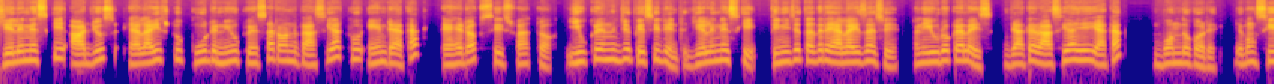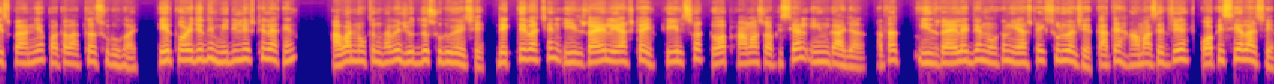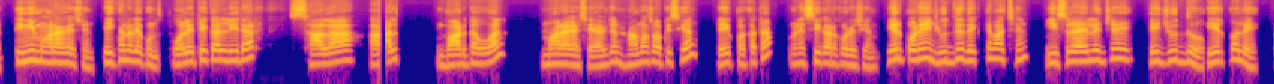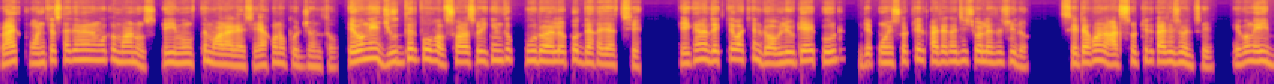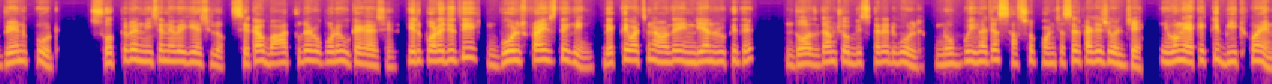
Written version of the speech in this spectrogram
Zelensky urges allies to put new pressure on Russia to end attack ahead of ceasefire talk ইউক্রেনের যে প্রেসিডেন্ট জেলেনস্কি তিনি যে তাদের অ্যালাইজ আছে মানে ইউরোপ অ্যালাইজ যাতে রাশিয়া এই অ্যাটাক বন্ধ করে এবং সিজ ফায়ার নিয়ে কথাবার্তা শুরু হয়। এরপরে যদি মিডিল ইস্টে দেখেন, আবার নতুনভাবে যুদ্ধ শুরু হয়েছে। দেখতে পাচ্ছেন Israel airstrike fields top Hamas official in Gaza অর্থাৎ ইসরায়েলের যে নতুন এয়ারস্ট্রাইক শুরু হয়েছে, তাতে হামাসের যে অফিসিয়াল আছে, তিনি মারা গেছেন। এইখানে দেখুন পলিটিক্যাল লিডার সালা আল বারদাওয়াল মারা গেছে। একজন হামাস অফিসিয়াল এই কথাটা মানে স্বীকার করেছেন। এরপরে যুদ্ধে দেখতে পাচ্ছেন ইসরায়েলের যে এই যুদ্ধ, এর ফলে প্রায় পঞ্চাশ হাজারের মতো মানুষ এই মুহূর্তে মারা গেছে এখনও পর্যন্ত। এবং এই যুদ্ধের প্রভাব সরাসরি কিন্তু ক্রুড অয়েলের উপর দেখা যাচ্ছে। এখানে দেখতে পাচ্ছেন ডব্লিউটিআই ক্রুড যে পঁয়ষট্টির কাছাকাছি চলে এসেছিল, সেটা এখন আটষট্টির কাছে চলছে। এবং এই ব্রেন ক্রুড সত্তরের নিচে নেমে গিয়েছিল, সেটাও বাহাত্তরের উপরে উঠে গেছে। এরপরে যদি গোল্ড প্রাইস দেখি, দেখতে পাচ্ছেন আমাদের ইন্ডিয়ান রুপিতে দশ গ্রাম চব্বিশ ক্যারেট গোল্ড নব্বই হাজার সাতশো পঞ্চাশের কাছে চলছে এবং এক একটি বিট কয়েন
